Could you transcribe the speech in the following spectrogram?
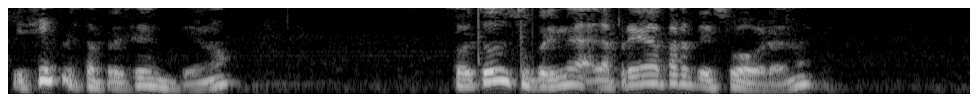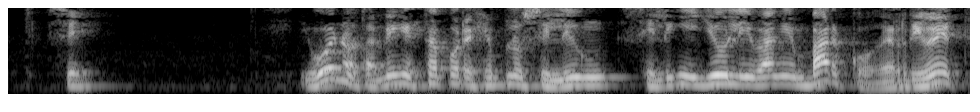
que siempre está presente, ¿no? Sobre todo en su primera, la primera parte de su obra, ¿no? Sí. Y bueno, también está, por ejemplo, Celine, y Julie van en barco, de Rivet,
